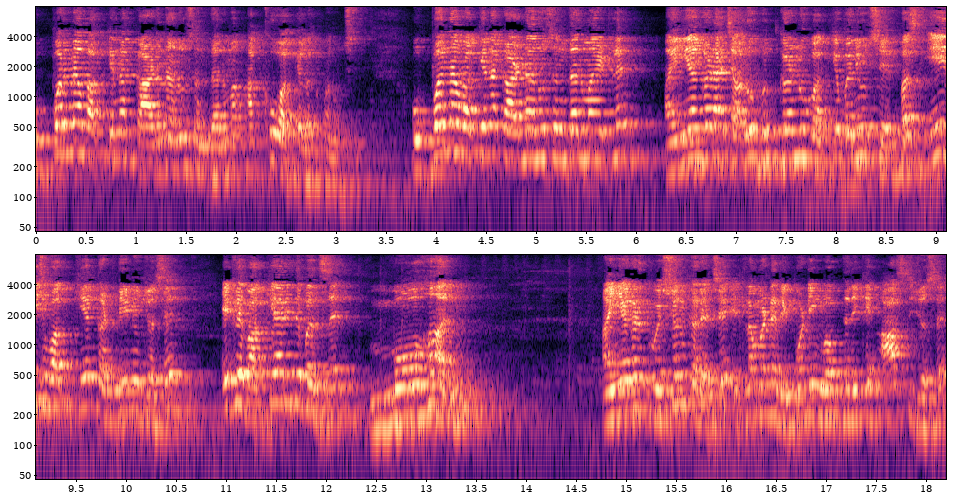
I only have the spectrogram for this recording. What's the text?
ઉપરના વાક્યના કાર્ડના અનુસંધાનમાં આખું વાક્ય લખવાનું છે. ઉપરના વાક્યના કાર્ડના અનુસંધાનમાં એટલે અહીંયા આગળ આ ચાલુ ભૂતકાળનું વાક્ય બન્યું છે. બસ એ જ વાક્ય કન્ટિન્યુ જશે. એટલે વાક્ય આ રીતે બનશે. મોહન અહીંયા આગળ ક્વેશ્ચન કરે છે. એટલા માટે રિપોર્ટિંગ વર્બ તરીકે આસ્ક જશે.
